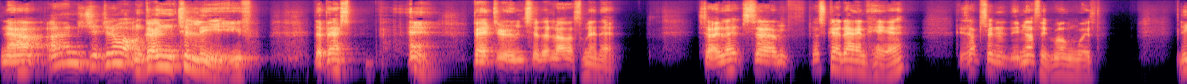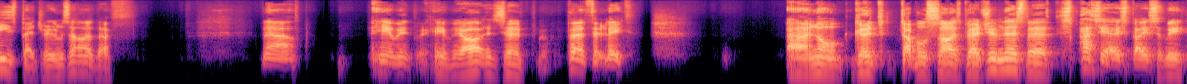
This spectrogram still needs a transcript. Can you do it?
Now, and do you know what? I'm going to leave the best bedroom to the last minute. So let's um, let's go down here. There's absolutely nothing wrong with these bedrooms either. Now, here we here we are. It's a perfectly uh, normal, good double-sized bedroom. There's the patio space that we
